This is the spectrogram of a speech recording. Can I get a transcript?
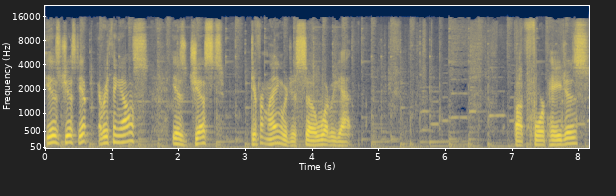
is just, yep, everything else is just different languages. So what do we got? about four pages.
